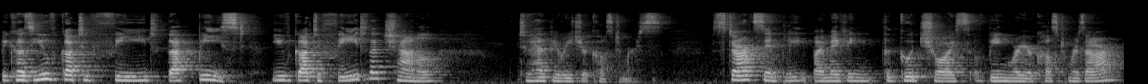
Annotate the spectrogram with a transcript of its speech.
because you've got to feed that beast You've got to feed that channel to help you reach your customers. Start simply by making the good choice of being where your customers are.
